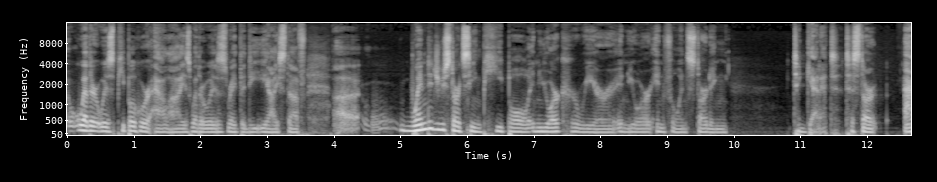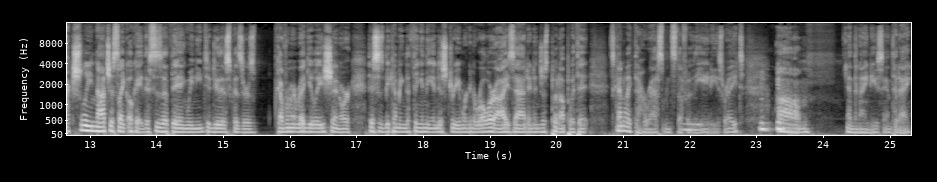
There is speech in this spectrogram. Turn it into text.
whether it was people who were allies, whether it was right the DEI stuff, uh, when did you start seeing people in your career in your influence starting to get it to start actually not just like okay this is a thing we need to do this because there's government regulation or this is becoming the thing in the industry and we're going to roll our eyes at it and just put up with it. It's kind of like the harassment stuff mm-hmm. of the 80s, right? um, and the 90s and today.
